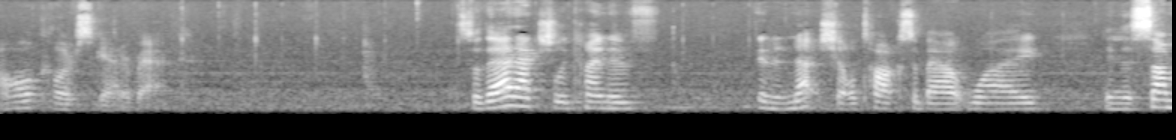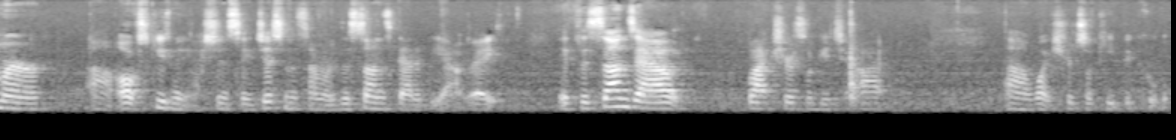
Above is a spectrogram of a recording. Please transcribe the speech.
all colors scatter back. So that actually kind of, in a nutshell, talks about why in the summer, uh, oh, excuse me, I shouldn't say just in the summer, the sun's got to be out, right? If the sun's out, black shirts will get you hot, uh, white shirts will keep it cool.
